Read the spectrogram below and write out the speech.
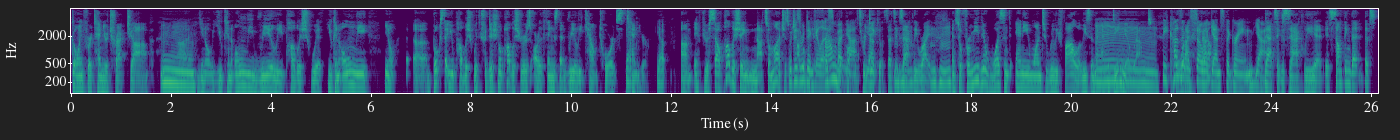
going for a tenure track job, mm. uh, you know, you can only really publish with, you can only, you know, uh, books that you publish with traditional publishers are the things that really count towards yep. tenure. Yep. Um, if you're self-publishing, not so much. It's Which is ridiculous, but upon. yeah, it's ridiculous. Yep. That's mm-hmm. exactly right. Mm-hmm. And so for me, there wasn't anyone to really follow, at least in the mm, academia route, because it was I so found, against the grain. Yeah, that's exactly it. It's something that that's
